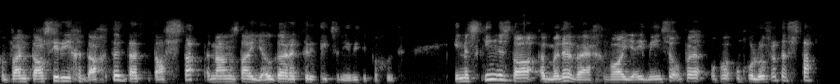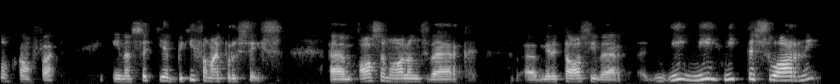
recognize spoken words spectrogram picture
Want daar's hierdie gedagte dat daar stap en dan is daar yoga retreats en hierdie tipe goed. En miskien is daar 'n middeweg waar jy mense op 'n op 'n ongelooflike staptog kan vat en dan sit jy 'n bietjie van daai proses. Ehm um, asemhalingswerk, uh, meditasiewerk nie nie nie te swaar nie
